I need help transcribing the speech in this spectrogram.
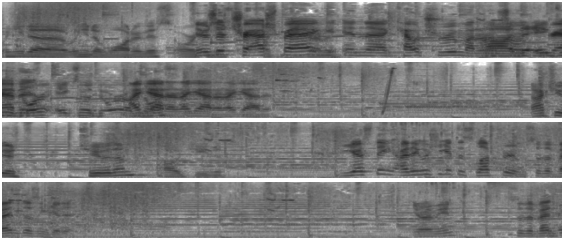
We need to we need to water this or There's a trash bag in the couch room. I don't know if Uh, someone can eggs grab in the door. it. Eggs in the door. up I got north. it. I got it. I got it. Actually, there's two of them. Oh Jesus. You guys think? I think we should get this left room so the vent doesn't get it. You know what I mean? So the vent.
